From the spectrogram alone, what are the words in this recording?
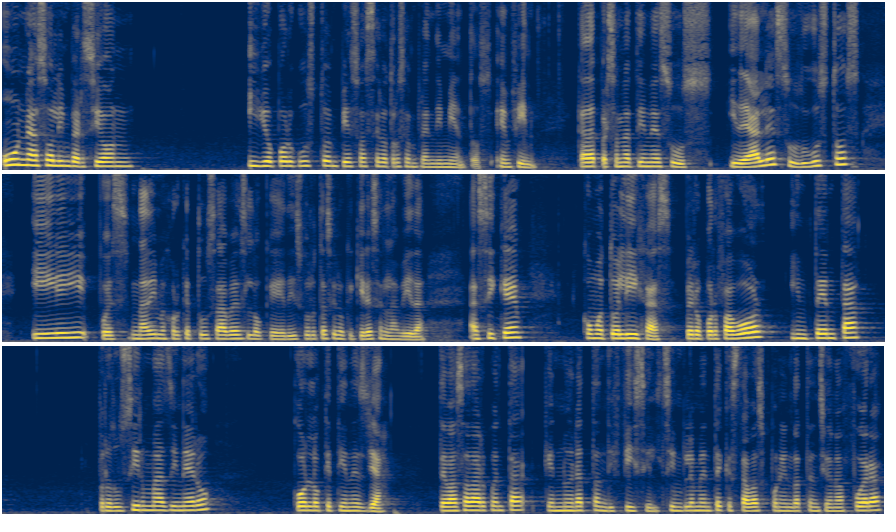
una sola inversión y yo por gusto empiezo a hacer otros emprendimientos. En fin, cada persona tiene sus ideales, sus gustos y pues nadie mejor que tú sabes lo que disfrutas y lo que quieres en la vida. Así que como tú elijas, pero por favor intenta producir más dinero con lo que tienes ya. Te vas a dar cuenta que no era tan difícil, simplemente que estabas poniendo atención afuera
